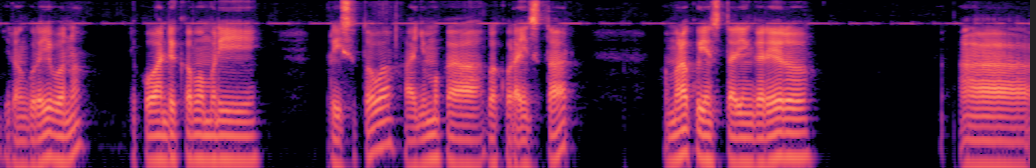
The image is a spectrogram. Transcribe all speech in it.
ngira ngo urayibona niko wandikamo muri play store hanyuma ugakora install wamara kuyinstaringa rero ah,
